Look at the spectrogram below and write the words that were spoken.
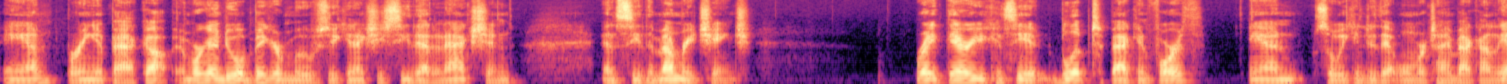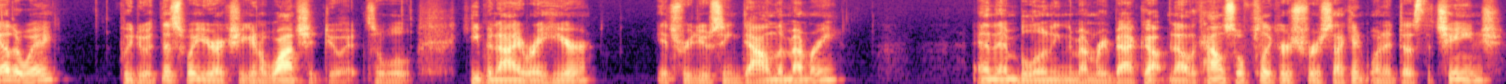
and bring it back up. And we're going to do a bigger move so you can actually see that in action and see the memory change. Right there, you can see it blipped back and forth. And so we can do that one more time back on the other way. If we do it this way, you're actually going to watch it do it. So we'll keep an eye right here. It's reducing down the memory and then ballooning the memory back up. Now the console flickers for a second when it does the change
